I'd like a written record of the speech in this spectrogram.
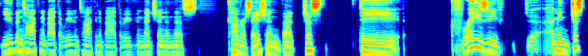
you've been talking about, that we've been talking about, that we've been mentioned in this conversation. But just the crazy, I mean, just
